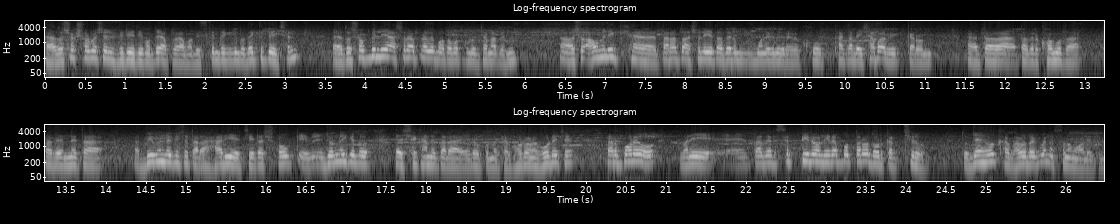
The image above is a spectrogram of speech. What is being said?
হ্যাঁ, দর্শক সর্বশেষ ভিডিও ইতিমধ্যে আপনারা আমাদের স্ক্রিন থেকে কিন্তু দেখতে পেয়েছেন। তো সব মিলিয়ে আসলে আপনাদের মতামতগুলো জানাবেন। আওয়ামী লীগ তারা তো আসলে তাদের মনের ভিতরে ক্ষোভ থাকাটাই স্বাভাবিক, কারণ তারা, তাদের ক্ষমতা, তাদের নেতা বিভিন্ন কিছু তারা হারিয়েছে, এটা শোক এজন্যই কিন্তু সেখানে তারা এরকম একটা ঘটনা ঘটেছে। তারপরেও মানে তাদের সেফটিরও নিরাপত্তারও দরকার ছিল। তো যাই হোক, ভালো থাকবেন, আসসালামু আলাইকুম।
